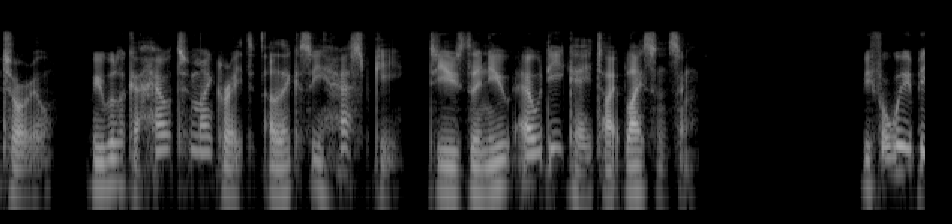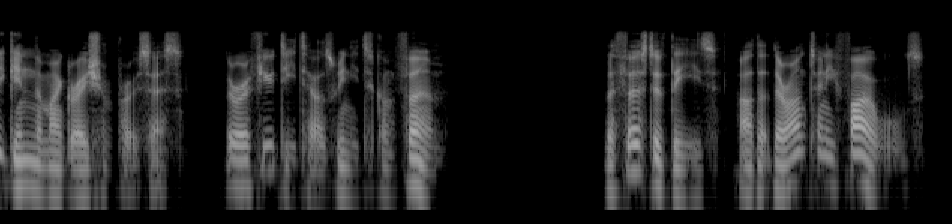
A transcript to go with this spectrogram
tutorial, we will look at how to migrate a legacy hasp key to use the new LDK type licensing. Before we begin the migration process, there are a few details we need to confirm. The first of these are that there aren't any firewalls,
